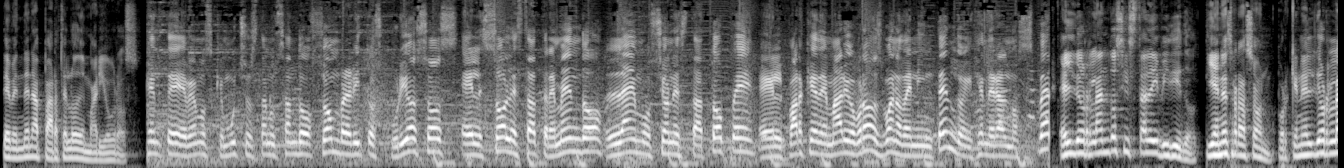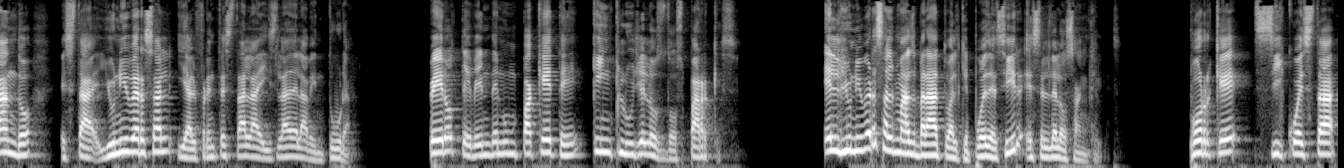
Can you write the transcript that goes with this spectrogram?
te venden aparte lo de Mario Bros. gente, vemos que muchos están usando sombreritos curiosos. El sol está tremendo, la emoción está a tope. El parque de Mario Bros, bueno, de Nintendo en general nos espera. El de Orlando sí está dividido. Tienes razón, porque en el de Orlando está Universal y al frente está la Isla de la Aventura. Pero te venden un paquete que incluye los dos parques. El Universal más barato al que puedes ir es el de Los Ángeles. Porque sí cuesta,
